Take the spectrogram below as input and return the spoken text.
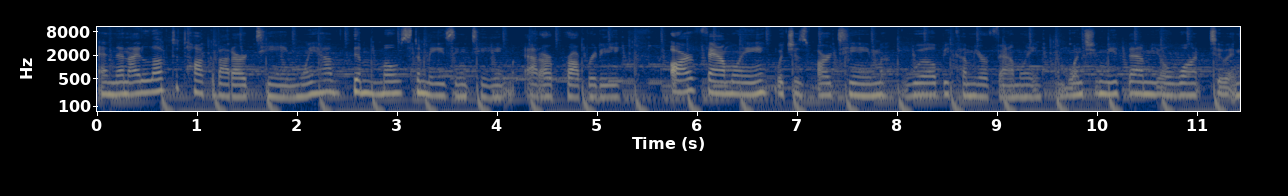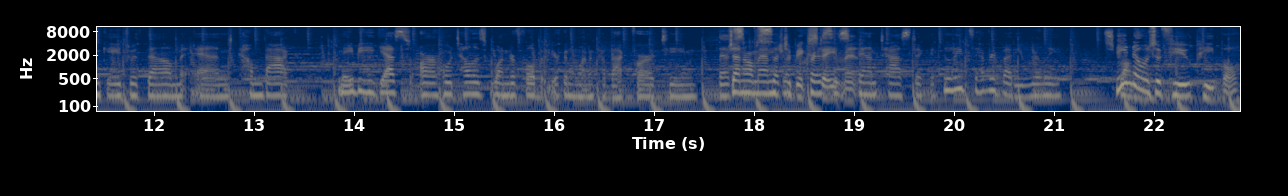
And then I love to talk about our team. We have the most amazing team at our property. Our family, which is our team, will become your family. And once you meet them, you'll want to engage with them and come back. Maybe, yes, our hotel is wonderful, but you're going to want to come back for our team. That's General such a Manager big Chris is fantastic. He leads everybody really He knows a few people.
